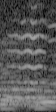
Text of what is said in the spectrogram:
Música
